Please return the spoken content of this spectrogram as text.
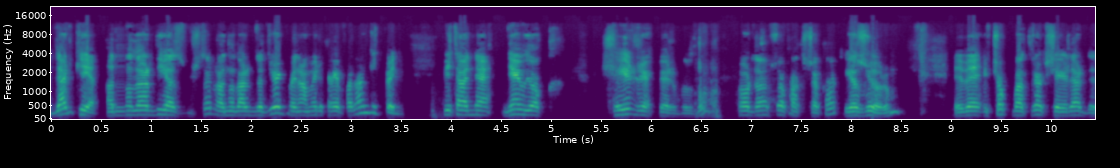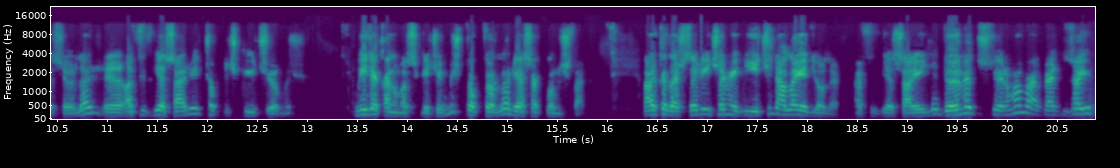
der ki anılarını yazmışlar. Anılarında diyor ki ben Amerika'ya falan gitmedim. Bir tane New York şehir rehberi buldum. Oradan sokak sokak yazıyorum. E, ve çok batrak şeyler de söyler. E, Afif Yasari çok içki içiyormuş. Mide kanaması geçirmiş. Doktorlar yasaklamışlar. Arkadaşları içemediği için alay ediyorlar Afif Yasari ile. Dövmek istiyorum ama ben zayıf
